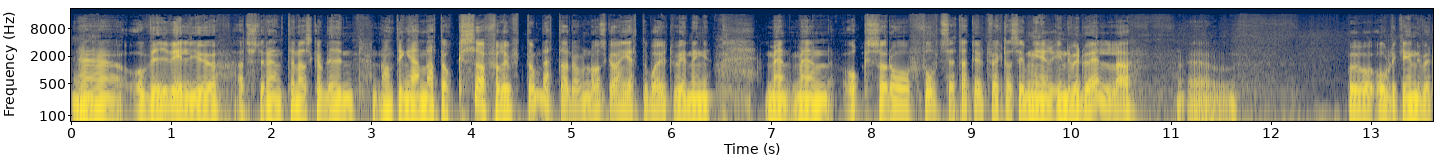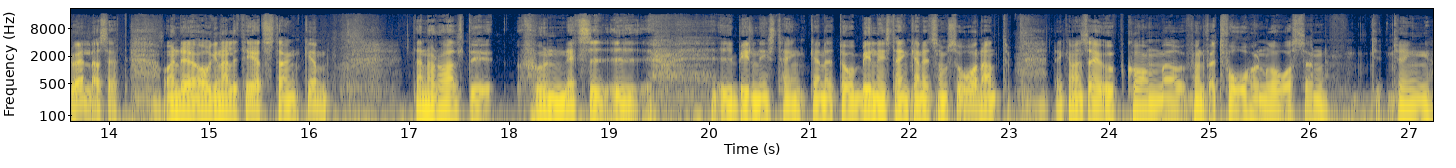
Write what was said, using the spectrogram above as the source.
Mm. Eh, och vi vill ju att studenterna ska bli någonting annat också förutom detta. De, de ska ha en jättebra utbildning men, men också då fortsätta att utvecklas i mer individuella eh, på olika individuella sätt. Och den där originalitetstanken den har då alltid funnits i, i, i bildningstänkandet och bildningstänkandet som sådant det kan man säga uppkommer för ungefär 200 år sedan kring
